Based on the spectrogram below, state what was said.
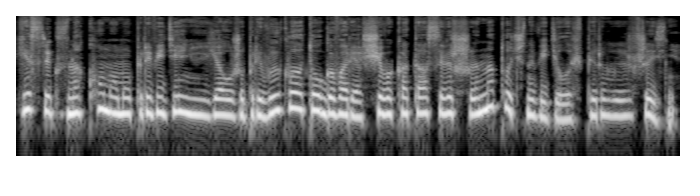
Если к знакомому привидению я уже привыкла, то говорящего кота совершенно точно видела впервые в жизни.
